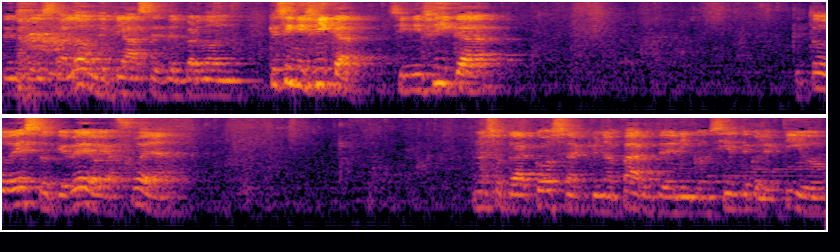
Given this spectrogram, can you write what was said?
dentro del salón de clases del perdón. ¿Qué significa? Significa que todo eso que veo ahí afuera no es otra cosa que una parte del inconsciente colectivo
